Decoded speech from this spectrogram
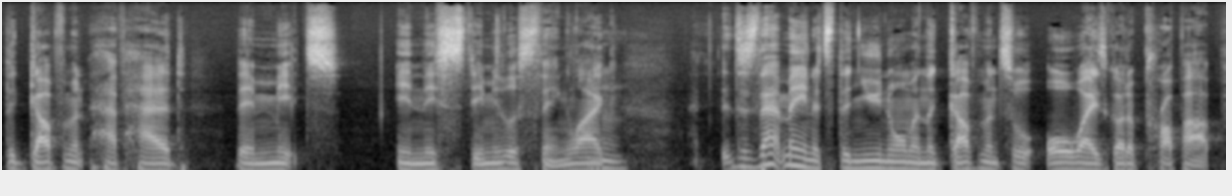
the government have had their mitts in this stimulus thing. Like, does that mean it's the new norm and the government's al- always got to prop up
